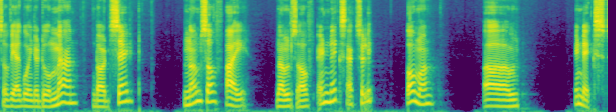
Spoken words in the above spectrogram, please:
So we are going to do map dot set nums of i nums of index actually comma um index.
